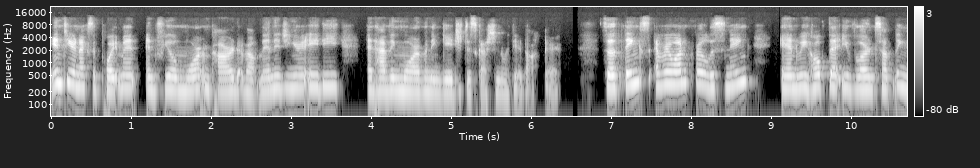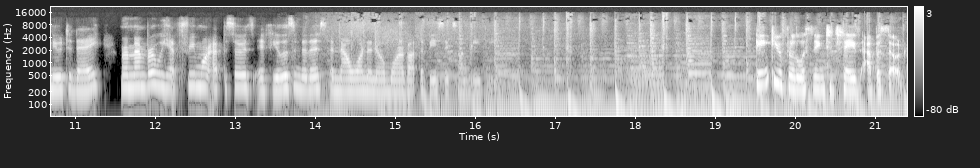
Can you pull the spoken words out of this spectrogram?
into your next appointment and feel more empowered about managing your AD and having more of an engaged discussion with your doctor. So thanks everyone for listening. And we hope that you've learned something new today. Remember, we have three more episodes if you listen to this and now want to know more about the basics on AD. Thank you for listening to today's episode.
